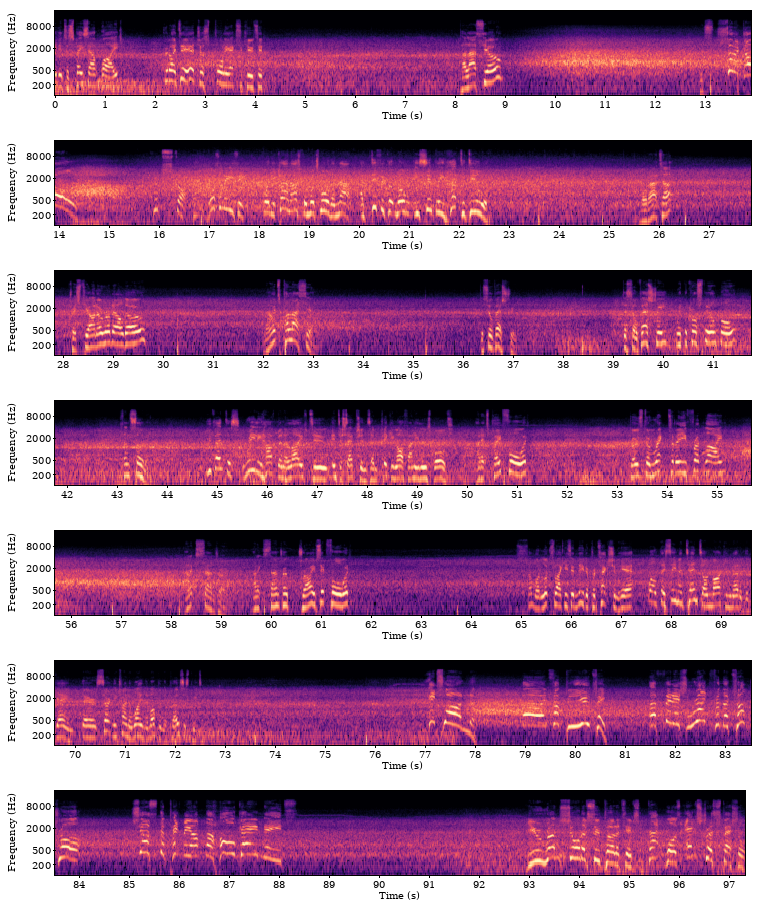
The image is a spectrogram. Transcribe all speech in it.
Played into space out wide. Good idea, just poorly executed. Palacio. It's shot a goal! Good stop, that wasn't easy. Well, you can't ask for much more than that. A difficult moment he simply had to deal with. Morata. Cristiano Ronaldo. Now it's Palacio. De Silvestri. De Silvestri with the crossfield ball. Sansone. Juventus really have been alive to interceptions and picking off any loose balls. And it's played forward. Goes direct to the front line. Alex Sandro. Alexandro drives it forward. Someone looks like he's in need of protection here. Well, they seem intent on marking him out of the game. They're certainly trying to wind them up in the process, Peter. It's one! Oh, it's a beauty! A finish right from the top draw! Just to pick-me-up the whole game needs! You run short of superlatives. That was extra special.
